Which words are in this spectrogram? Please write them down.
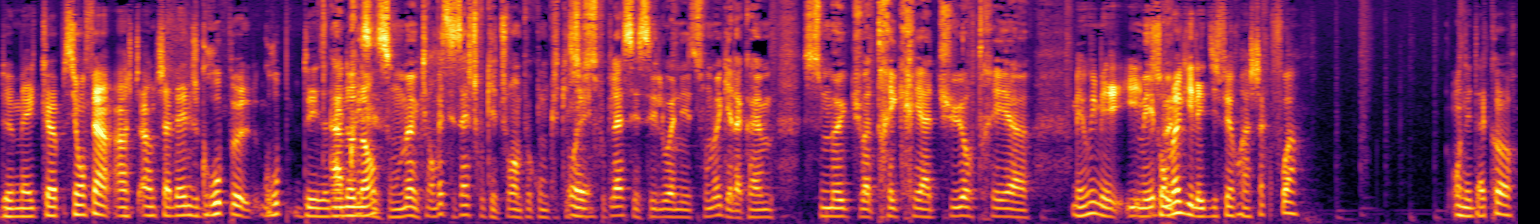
de make-up. Si on fait un, un- un challenge groupe, euh, groupe des années Après, c'est 90, son mug. En fait, c'est ça, je trouve, qui est toujours un peu compliqué Ouais. sur ce truc-là, c'est s'éloigner de son mug. Elle a quand même ce mug, tu vois, très créature, très. euh, mais oui, mais, il- Mais son peut- mug, il est différent à chaque fois. On est d'accord.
